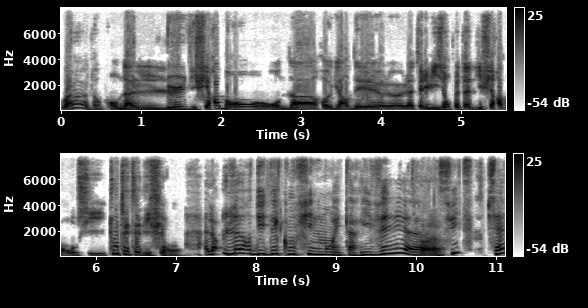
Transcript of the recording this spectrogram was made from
voilà, donc on a lu différemment, on a regardé euh, la télévision peut-être différemment aussi. Tout était différent. Alors, l'heure du déconfinement est arrivée euh, ensuite, Pierre.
